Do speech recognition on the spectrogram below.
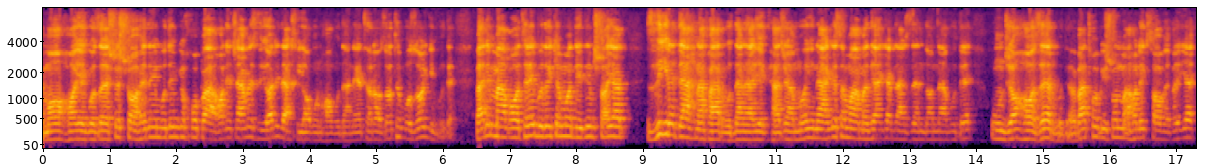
ماهای گذشته شاهد این بودیم که خب به حال جمع زیادی در خیابون ها بودن. اعتراضات بزرگی بوده. ولی مقاطعی بوده که ما دیدیم شاید زیر ده نفر بودن در یک تجمعی. نرگس محمدی اگر در زندان نبوده اونجا حاضر بوده. و بعد خب ایشون محال یک سابقه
